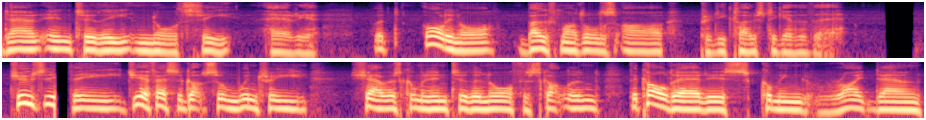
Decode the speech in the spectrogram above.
down into the North Sea area. But all in all, both models are pretty close together there. Tuesday, the GFS have got some wintry showers coming into the north of Scotland. The cold air is coming right down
